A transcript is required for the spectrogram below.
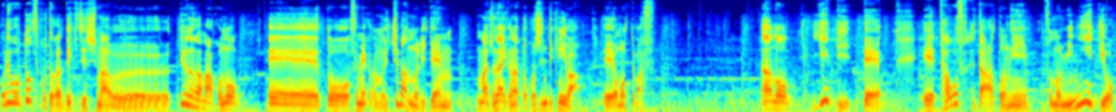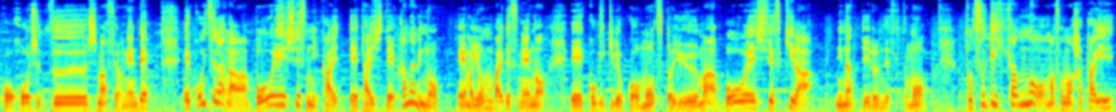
これを落とすことができてしまうっていうのが、まあ、このえーと、攻め方の一番の利点、まあ、じゃないかなと個人的には、えー、思ってます。あのイエティって、えー、倒された後にそのミニエティをこう放出しますよね。で、えー、こいつらが防衛施設にかい、えー、対してかなりの、えーまあ、4倍ですねの、えー、攻撃力を持つという、まあ、防衛施設キラーになっているんですけども突撃艦の,、まあその破壊、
